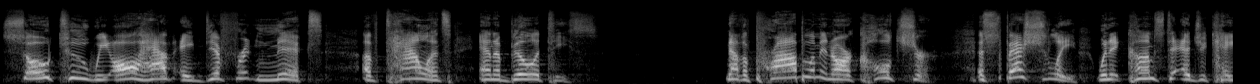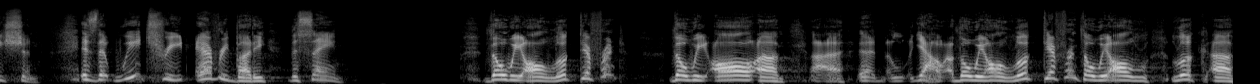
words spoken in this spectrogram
So, too, we all have a different mix of talents and abilities. Now, the problem in our culture, especially when it comes to education, is that we treat everybody the same. Though we all look different, though we all, uh, uh, uh, yeah, though we all look different, though we all look, uh,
